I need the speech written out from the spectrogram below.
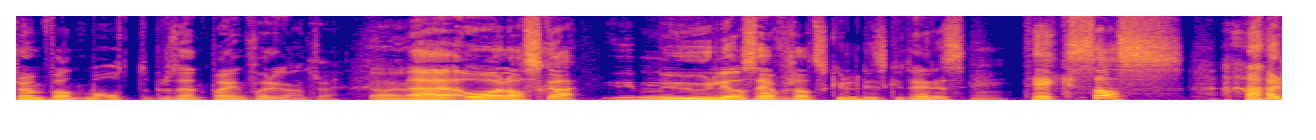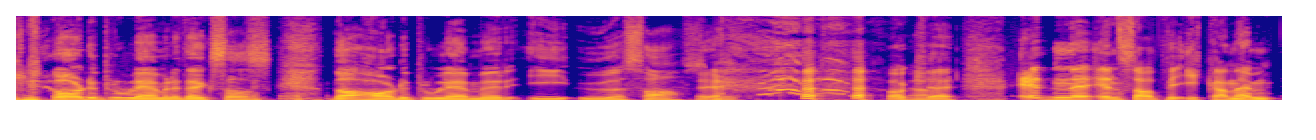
Trump vant med 8 prosentpoeng forrige gang, tror jeg. Ja, ja. Eh, og Alaska umulig å se for seg at skulle diskuteres. Texas her har du problemer i Texas. Da har du problemer i USA. Så, ok. En, en stat vi ikke har nevnt.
